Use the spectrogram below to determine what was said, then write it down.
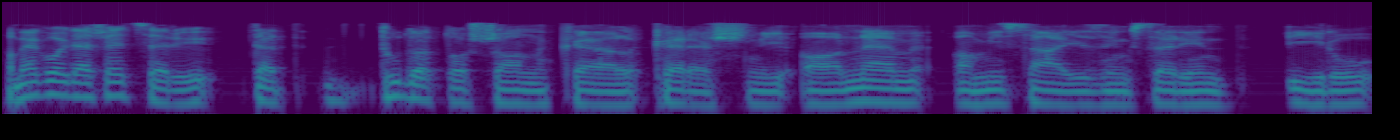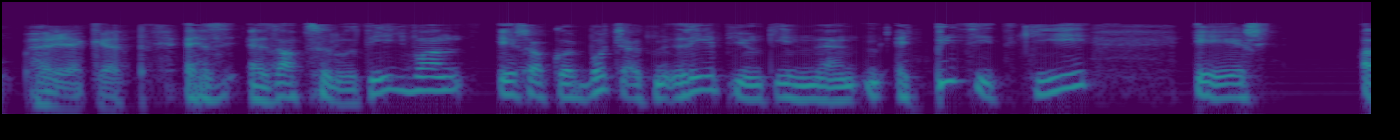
A megoldás egyszerű, tehát tudatosan kell keresni a nem a mi szájízünk szerint író helyeket. Ez, ez abszolút így van, és akkor bocsánat, lépjünk innen egy picit ki, és a,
